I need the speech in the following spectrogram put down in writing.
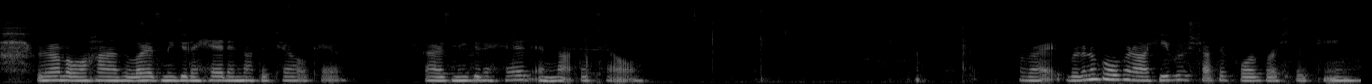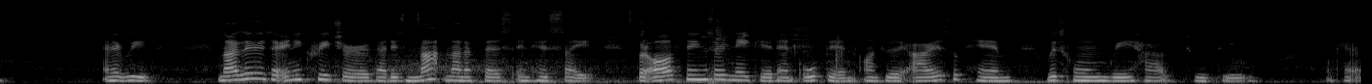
Remember, Ohana, the Lord has made you the head and not the tail, okay? God has made you the head and not the tail. All right, we're going to go over now Hebrews chapter 4, verse 13. And it reads, Neither is there any creature that is not manifest in his sight, but all things are naked and open unto the eyes of him with whom we have to do. Okay.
